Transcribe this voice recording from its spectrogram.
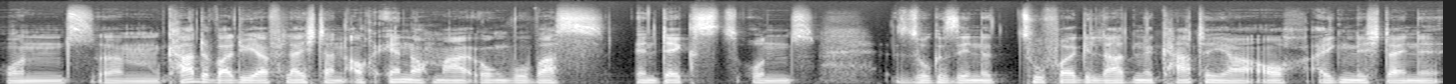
Und ähm, gerade weil du ja vielleicht dann auch eher noch mal irgendwo was entdeckst und so gesehen eine zufallgeladene Karte ja auch eigentlich deine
